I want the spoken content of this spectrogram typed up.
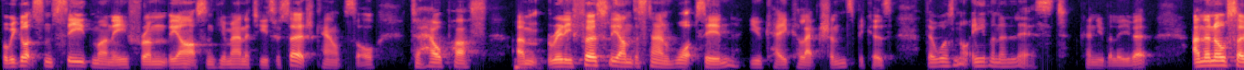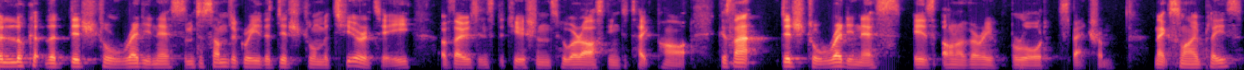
but we got some seed money from the Arts and Humanities Research Council to help us um, really firstly understand what's in UK collections because there was not even a list. Can you believe it? And then also look at the digital readiness and to some degree the digital maturity of those institutions who are asking to take part because that digital readiness is on a very broad spectrum. Next slide, please.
